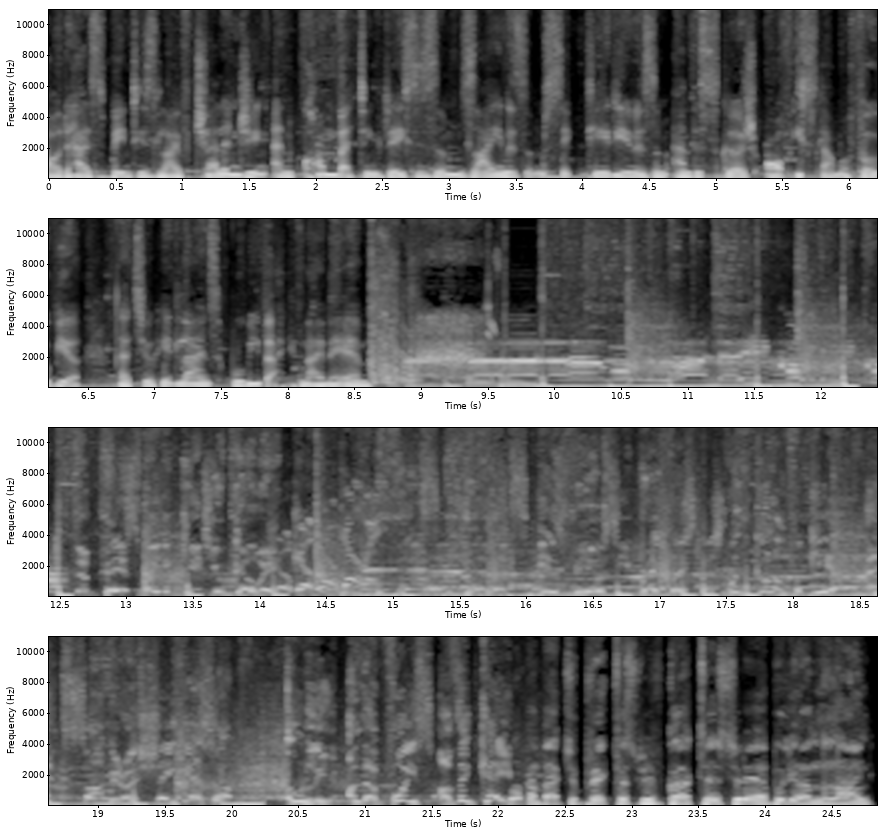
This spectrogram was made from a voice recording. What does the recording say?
Wouter has spent his life challenging challenging and combating racism, Zionism, sectarianism, and the scourge of Islamophobia. That's your headlines. We'll be back at 9 a.m. The best way to get you going. This, this is VOC Breakfast with Gulam Fakir and Sabira Sheikh Essa, only on the voice of the Cape. Welcome back to breakfast. We've got uh, Soraya Booley on the line.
